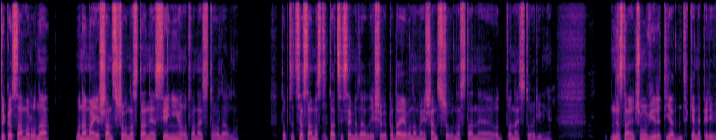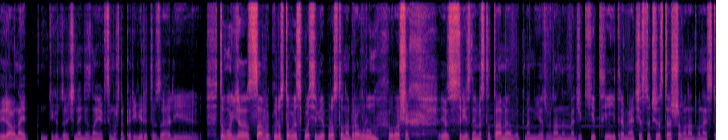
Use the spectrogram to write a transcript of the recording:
така сама руна, вона має шанс, що вона стане синьою у 12 левелу. Тобто ця сама стата, цей самий левел, якщо випадає, вона має шанс, що вона стане 12 рівня. Не знаю, чому вірити, я таке не перевіряв, навіть, до речі, навіть не знаю, як це можна перевірити взагалі. Тому я сам використовую спосіб, я просто набрав рун хороших з різними статами. От в мене є руна на Magic Hit, я її тримаю чисто через те, що вона 12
